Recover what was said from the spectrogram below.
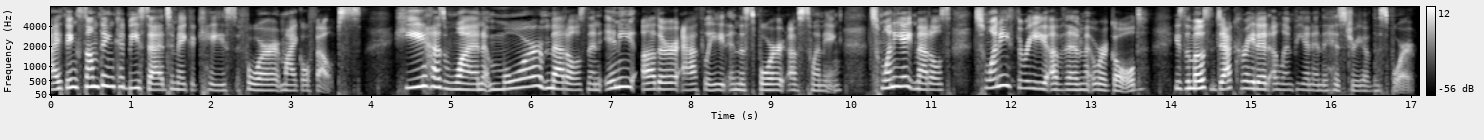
I think something could be said to make a case for Michael Phelps. He has won more medals than any other athlete in the sport of swimming. 28 medals, 23 of them were gold. He's the most decorated Olympian in the history of the sport.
